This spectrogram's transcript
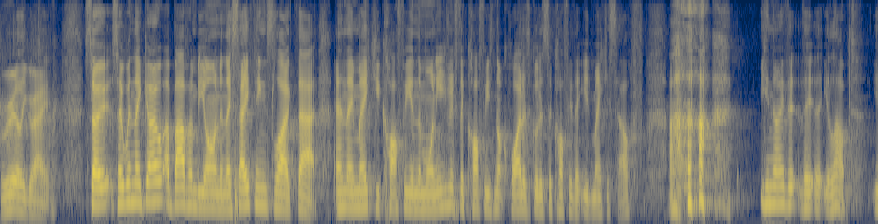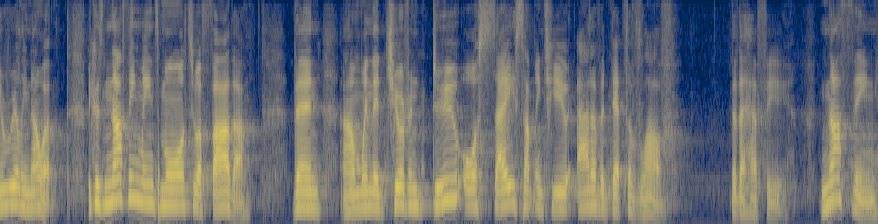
Really great. So, so when they go above and beyond and they say things like that and they make you coffee in the morning, even if the coffee is not quite as good as the coffee that you'd make yourself, you know that, that you're loved. You really know it. Because nothing means more to a father than um, when their children do or say something to you out of a depth of love that they have for you. Nothing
